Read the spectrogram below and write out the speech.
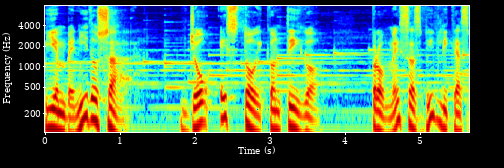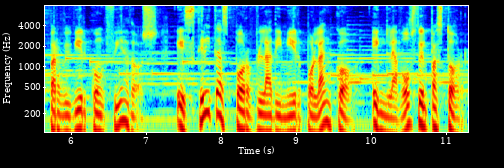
Bienvenidos a Yo estoy contigo. Promesas bíblicas para vivir confiados, escritas por Vladimir Polanco, en la voz del pastor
